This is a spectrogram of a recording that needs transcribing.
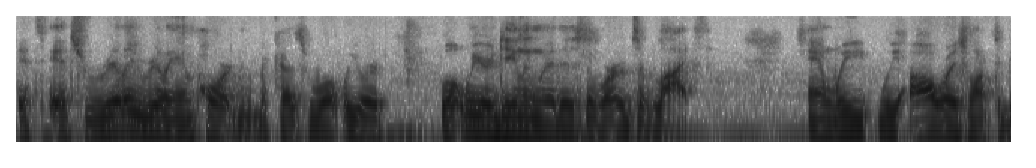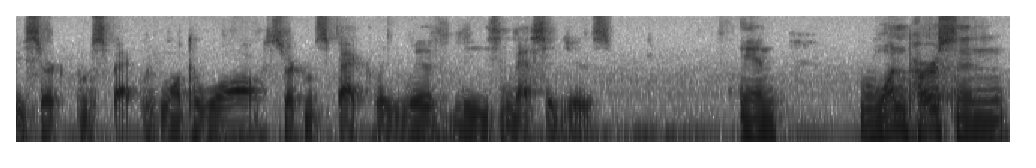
it's, it's really, really important because what we were, what we are dealing with is the words of life. and we we always want to be circumspect. We want to walk circumspectly with these messages. And one person,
